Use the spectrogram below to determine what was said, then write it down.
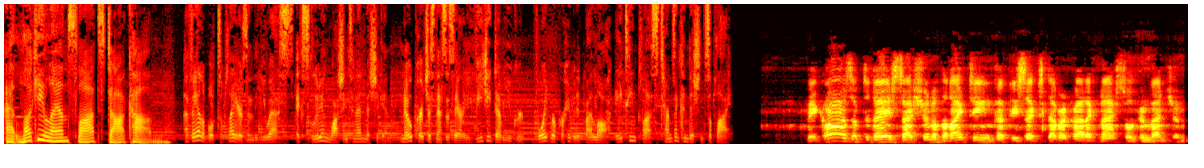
at LuckyLandSlots.com. Available to players in the U.S., excluding Washington and Michigan. No purchase necessary. VGW Group. Void where prohibited by law. 18 plus. Terms and conditions apply. Because of today's session of the 1956 Democratic National Convention,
